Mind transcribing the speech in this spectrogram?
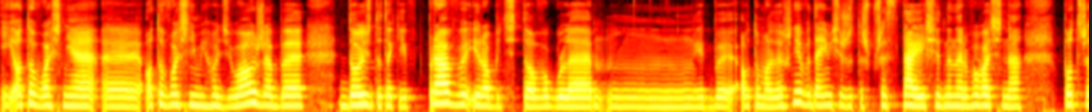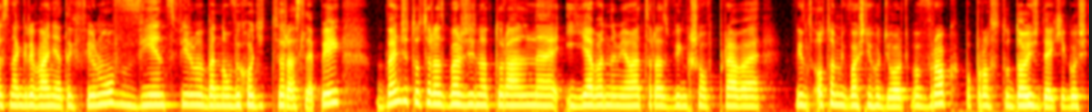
I o to właśnie, e, o to właśnie mi chodziło, żeby dojść do takiej wprawy i robić to w ogóle mm, jakby automatycznie. Wydaje mi się, że też przestaję się denerwować na podczas nagrywania tych filmów, więc filmy będą wychodzić coraz lepiej. Będzie to coraz bardziej naturalne i ja będę miała coraz większą wprawę, więc o to mi właśnie chodziło, żeby w rok po prostu dojść do jakiegoś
